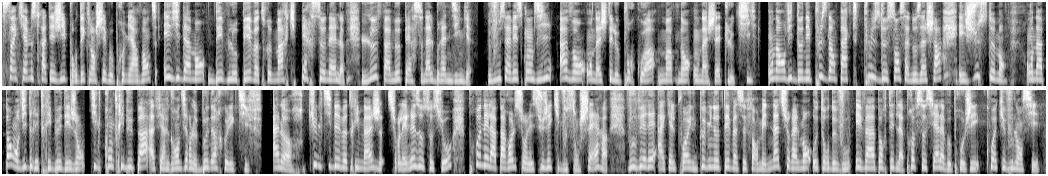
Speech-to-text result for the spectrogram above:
Cinquième stratégie pour déclencher vos premières ventes, évidemment, développer votre marque personnelle, le fameux personal branding. Vous savez ce qu'on dit Avant, on achetait le pourquoi, maintenant, on achète le qui. On a envie de donner plus d'impact, plus de sens à nos achats et justement, on n'a pas envie de rétribuer des gens qui ne contribuent pas à faire grandir le bonheur collectif. Alors, cultivez votre image sur les réseaux sociaux, prenez la parole sur les sujets qui vous sont chers, vous verrez à quel point une communauté va se former naturellement autour de vous et va apporter de la preuve sociale à vos projets, quoi que vous lanciez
